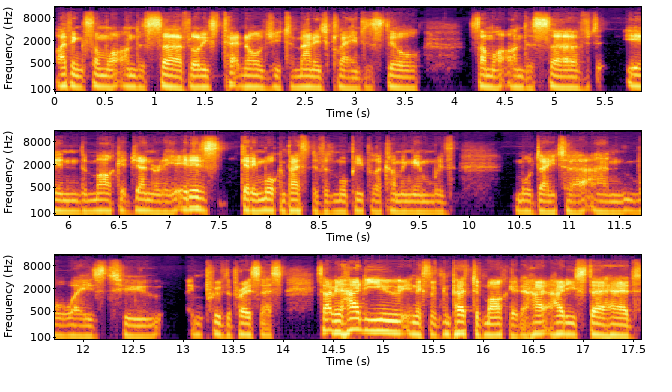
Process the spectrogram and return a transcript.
I think, somewhat underserved, or at least technology to manage claims is still somewhat underserved in the market generally. It is getting more competitive as more people are coming in with more data and more ways to improve the process. So, I mean, how do you, in a sort of competitive market, how, how do you stay ahead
